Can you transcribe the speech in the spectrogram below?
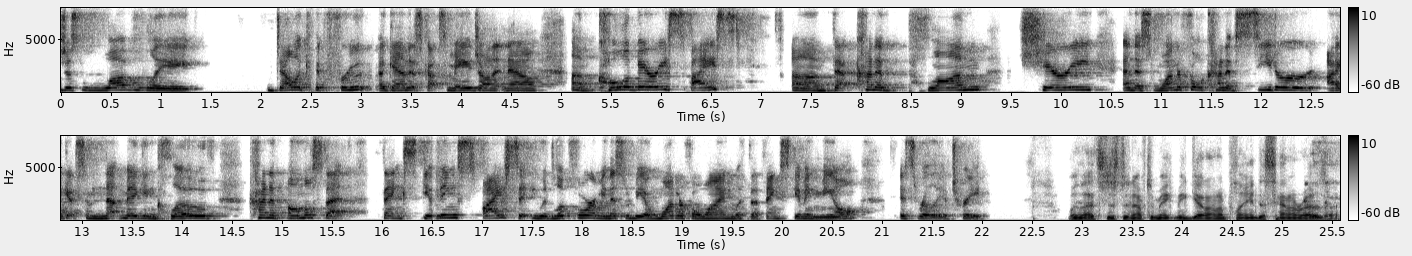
just lovely delicate fruit. Again, it's got some age on it now. Um, cola berry spice, um, that kind of plum cherry and this wonderful kind of cedar. I get some nutmeg and clove, kind of almost that Thanksgiving spice that you would look for. I mean, this would be a wonderful wine with a Thanksgiving meal. It's really a treat. Well, that's just enough to make me get on a plane to Santa Rosa.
